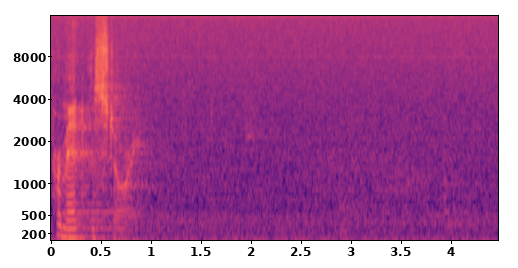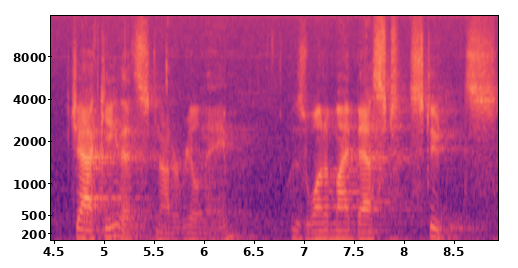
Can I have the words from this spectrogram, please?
Permit a story. Jackie, that's not a real name, was one of my best students.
